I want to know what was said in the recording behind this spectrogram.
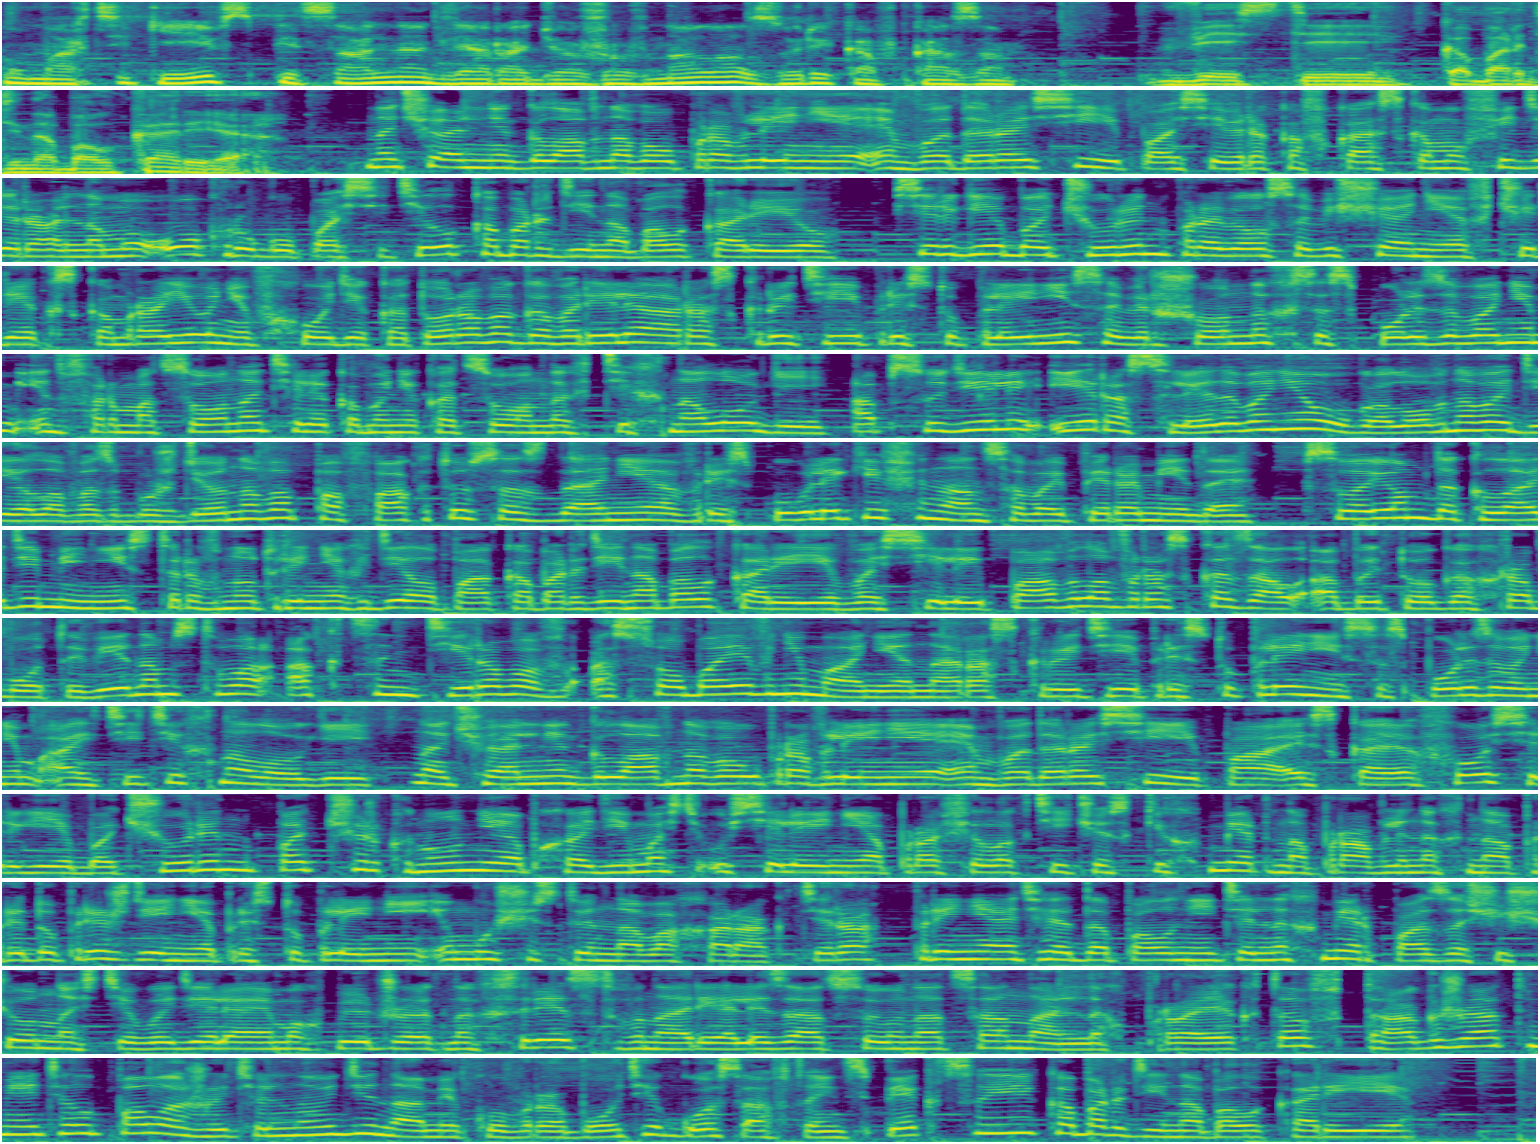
Умар Тикеев специально для радиожурнала «Зори Кавказа». Вести Кабардино-Балкария. Начальник Главного управления МВД России по Северокавказскому федеральному округу посетил Кабардино-Балкарию. Сергей Бачурин провел совещание в Черекском районе, в ходе которого говорили о раскрытии преступлений, совершенных с использованием информационно-телекоммуникационных технологий, обсудили и расследование уголовного дела, возбужденного по факту создания в республике финансовой пирамиды. В своем докладе министр внутренних дел по Кабардино-Балкарии Василий Павлов рассказал об итогах работы ведомства, акцентировав особое внимание на раскрытии преступлений с использованием IT-технологий. Начальник Главного управления МВД России по СКФО Сергей Бачурин подчеркнул необходимость усиления профилактических мер, направленных на предупреждение преступлений имущественного характера, принятие дополнительных мер по защищенности выделяемых бюджетных средств на реализацию национальных проектов, также отметил положительную динамику в работе госавтоинспекции Кабардино-Балкарии. Москве.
